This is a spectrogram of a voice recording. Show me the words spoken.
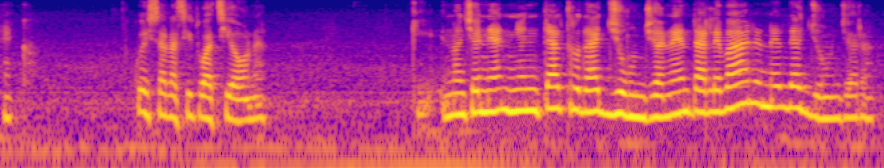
Ecco, questa è la situazione. Che non c'è nient'altro da aggiungere, né da levare né da aggiungere.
